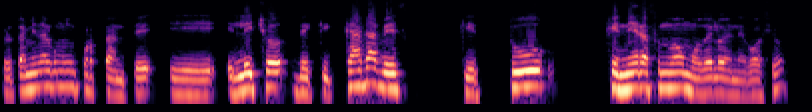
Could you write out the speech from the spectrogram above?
pero también algo muy importante, eh, el hecho de que cada vez que tú generas un nuevo modelo de negocios,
